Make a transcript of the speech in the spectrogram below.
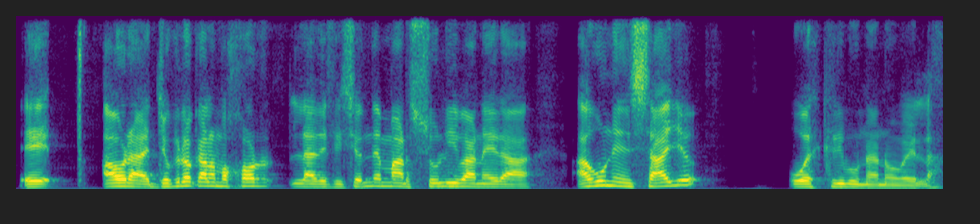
eh, ahora, yo creo que a lo mejor la decisión de Mark Sullivan era: ¿hago un ensayo o escribo una novela?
